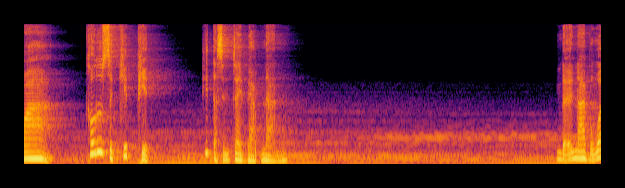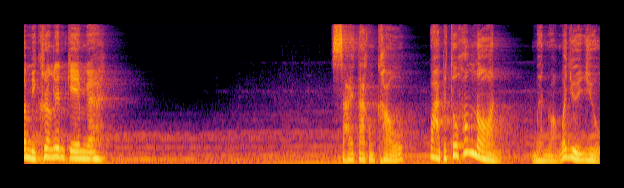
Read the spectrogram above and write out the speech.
ว่า เขารู้สึกคิดผิดที่ตัดสินใจแบบนั้นเดี๋ยวนายบอกว่ามีเครื่องเล่นเกมไง สายตาของเขาวาดไปทั่วห้องนอน เหมือนหวังว่าอยู่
